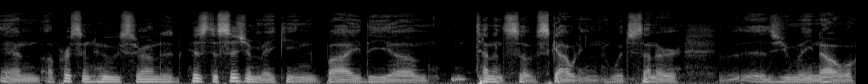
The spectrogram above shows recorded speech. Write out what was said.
and a person who surrounded his decision making by the um, tenets of scouting, which center, as you may know,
